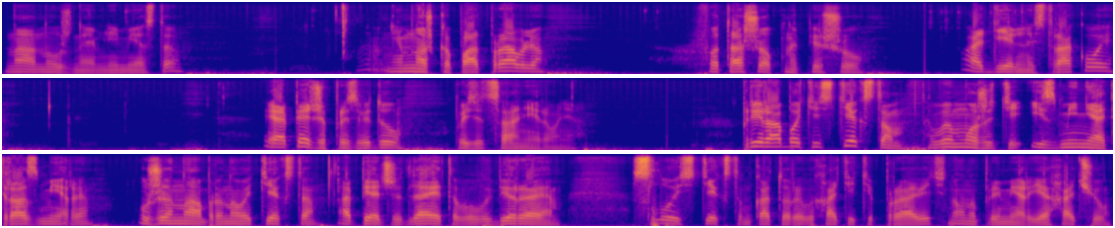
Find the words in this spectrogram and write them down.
на нужное мне место. Немножко подправлю. Photoshop напишу отдельной строкой. И опять же произведу позиционирование. При работе с текстом вы можете изменять размеры уже набранного текста. Опять же, для этого выбираем слой с текстом, который вы хотите править. Ну, например, я хочу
